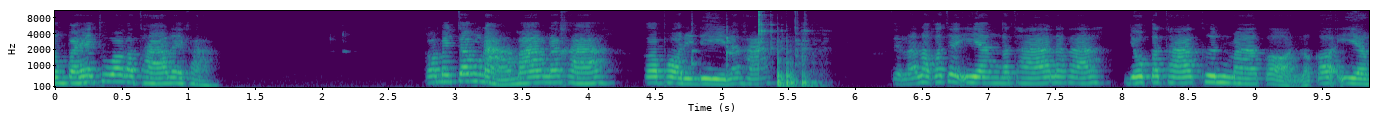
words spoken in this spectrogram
ลงไปให้ทั่วกระทะเลยค่ะ ก็ไม่ต้องหนามากนะคะ ก็พอดีๆนะคะ เสร็จแล้วเราก็จะเอียงกระทะนะคะ ยกกระทะขึ้นมาก่อน แล้วก็เอียง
